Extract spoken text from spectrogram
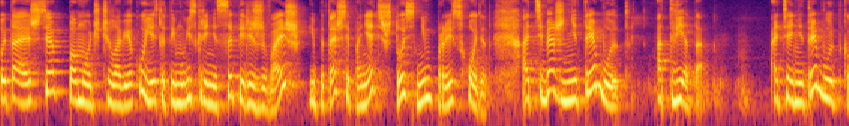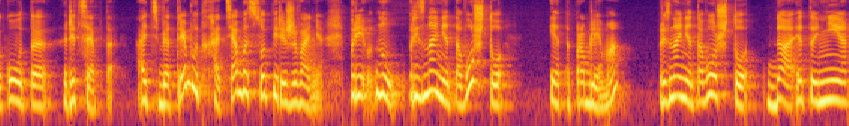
пытаешься помочь человеку, если ты ему искренне сопереживаешь и пытаешься понять, что с ним происходит. От тебя же не требуют ответа, от тебя не требуют какого-то рецепта. От тебя требуют хотя бы сопереживания. При, ну, признание того, что это проблема, признание того, что да, это не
